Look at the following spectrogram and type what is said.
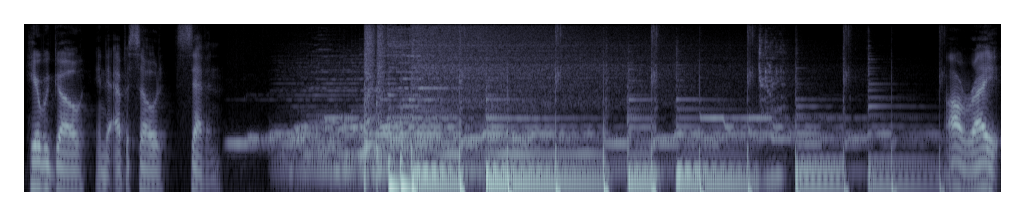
Here we go into episode seven. All right.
